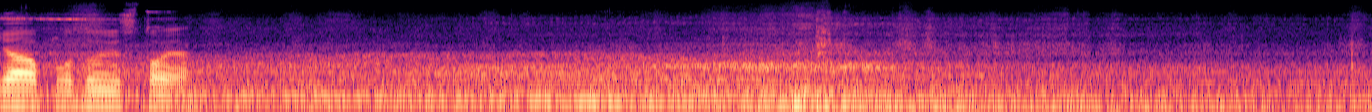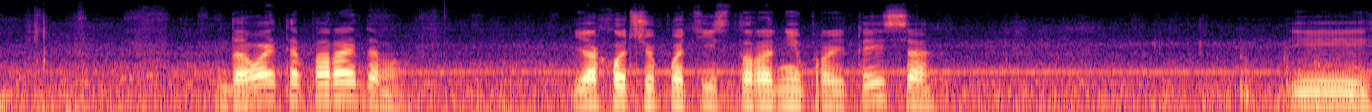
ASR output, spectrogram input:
Я аплодую стоя. Давайте перейдемо. Я хочу по тій стороні пройтися і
